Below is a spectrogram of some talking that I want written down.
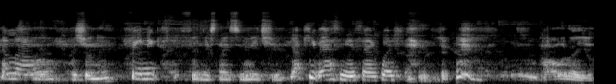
Hello, uh, What's your name? Phoenix. Phoenix, nice to meet you. Y'all keep asking me the same question. How old are you?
